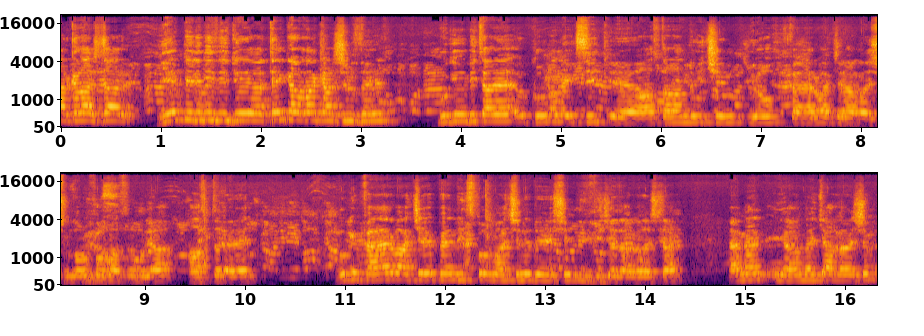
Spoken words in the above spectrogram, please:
Arkadaşlar yepyeni bir videoya tekrardan karşınızdayız. Bugün bir tane konum eksik. Ee, hastalandığı için yok. Fenerbahçeli arkadaşımız onun formasını buraya astı. Evet. Bugün Fenerbahçe Pendik Spor maçını da şey, izleyeceğiz arkadaşlar. Hemen yanındaki arkadaşım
